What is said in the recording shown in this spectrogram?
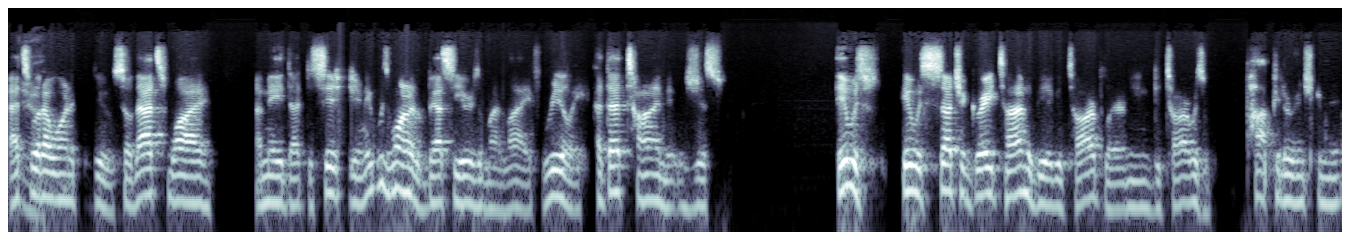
That's Yeah. what I wanted to do. So that's why I made that decision. It was one of the best years of my life, really. At that time, it was just, it was, it was such a great time to be a guitar player. I mean, guitar was a popular instrument.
